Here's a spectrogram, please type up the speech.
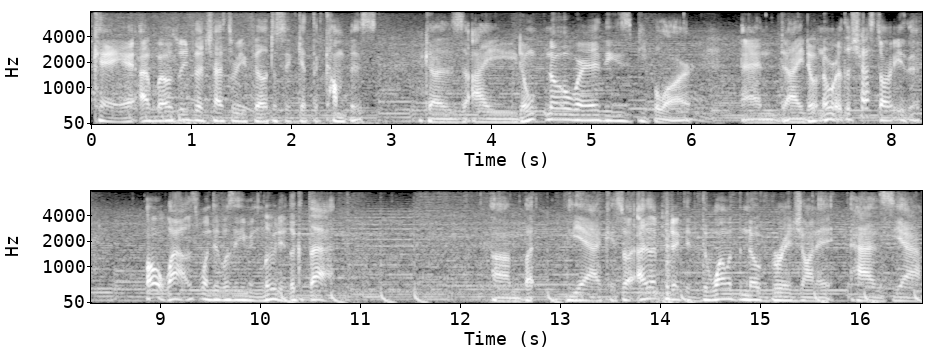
Okay, I was waiting for the chest to refill just to get the compass because I don't know where these people are, and I don't know where the chests are either. Oh wow, this one wasn't even looted. Look at that. Um, but yeah, okay. So as I predicted, the one with the no bridge on it has yeah,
